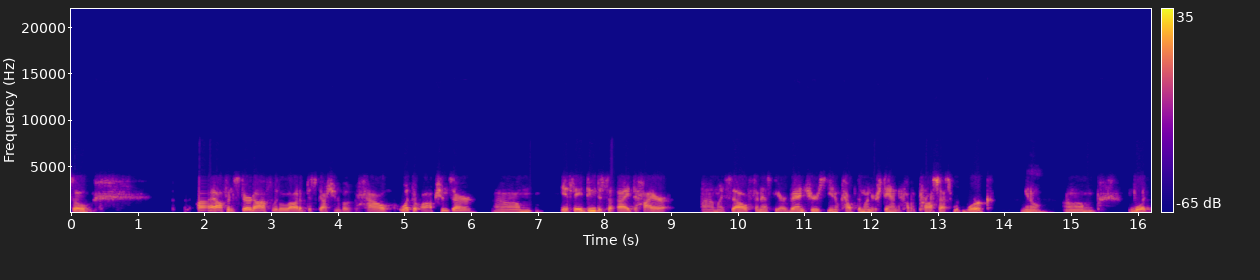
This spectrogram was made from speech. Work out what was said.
So I often start off with a lot of discussion about how what their options are. Um, if they do decide to hire uh, myself and SDR Ventures, you know, help them understand how the process would work. You know, um, what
